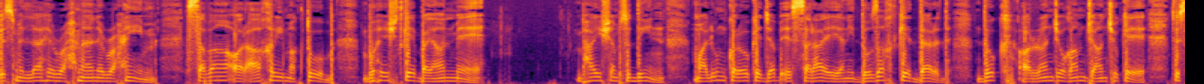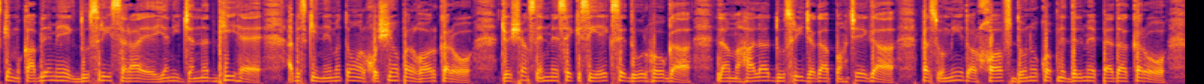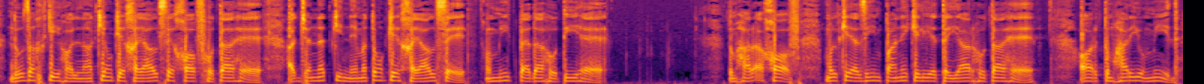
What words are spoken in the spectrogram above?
بسم اللہ الرحمن الرحیم سوا اور آخری مکتوب بہشت کے بیان میں۔ بھائی شمس الدین معلوم کرو کہ جب اس سرائے یعنی دوزخ کے درد، دکھ اور رنج و غم جان چکے، تو اس کے مقابلے میں ایک دوسری سرائے یعنی جنت بھی ہے۔ اب اس کی نعمتوں اور خوشیوں پر غور کرو۔ جو شخص ان میں سے کسی ایک سے دور ہوگا، لا محالہ دوسری جگہ پہنچے گا۔ بس امید اور خوف دونوں کو اپنے دل میں پیدا کرو۔ دوزخ کی ہولناکیوں کے خیال سے خوف ہوتا ہے، اور جنت کی نعمتوں کے خیال سے سے امید پیدا ہوتی ہے۔ تمہارا خوف ملک عظیم پانے کے لیے تیار ہوتا ہے۔ اور تمہاری امید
